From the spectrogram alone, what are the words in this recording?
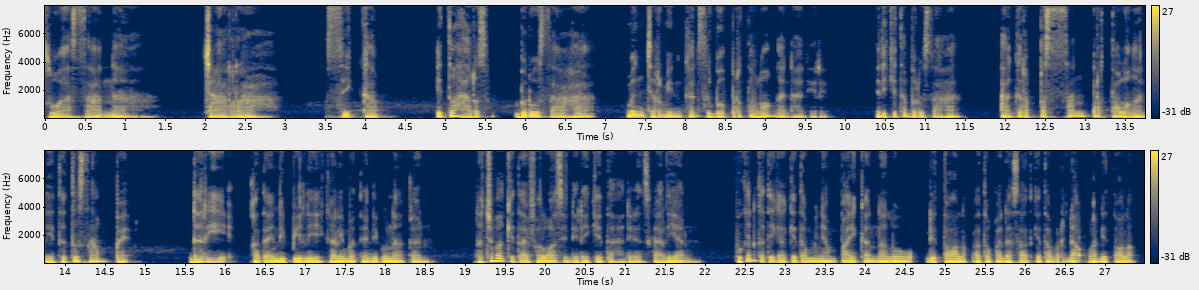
suasana, cara, sikap itu harus berusaha mencerminkan sebuah pertolongan hadirin. Jadi kita berusaha agar pesan pertolongan itu tuh sampai dari kata yang dipilih, kalimat yang digunakan. Nah coba kita evaluasi diri kita hadirin sekalian. Bukan ketika kita menyampaikan lalu ditolak atau pada saat kita berdakwah ditolak.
